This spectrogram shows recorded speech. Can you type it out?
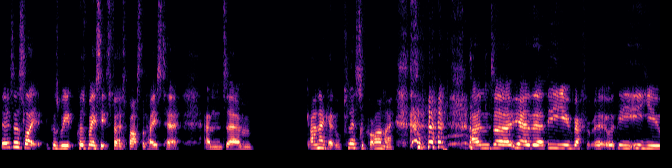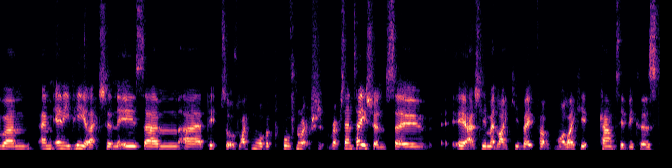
It's just like because we because mostly it's first past the post here, and um, and I get all political, aren't I? and uh, yeah, the, the EU uh, the EU um, MEP election is um, uh, sort of like more of a proportional rep- representation. So it actually meant like your vote felt more like it counted because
